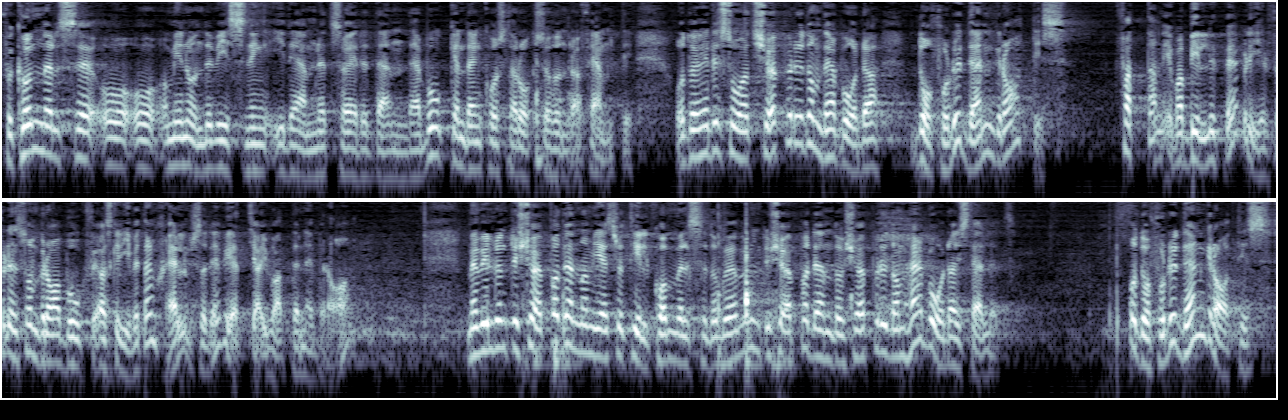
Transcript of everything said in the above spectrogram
förkunnelse och, och, och, min undervisning i det ämnet så är det den där boken, den kostar också 150. Och då är det så att köper du de där båda, då får du den gratis. Fattar ni vad billigt det blir för en sån bra bok? För jag har skrivit den själv, så det vet jag ju att den är bra. Men vill du inte köpa den om Jesu tillkommelse, då behöver du inte köpa den, då köper du de här båda istället. Och då får du den gratis.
